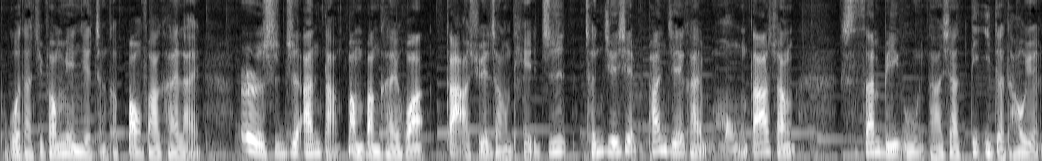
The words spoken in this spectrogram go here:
不过打击方面也整个爆发开来，二十支安打棒棒开花。大学长铁枝、陈杰宪、潘杰凯猛打赏。三比五拿下第一的桃园，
